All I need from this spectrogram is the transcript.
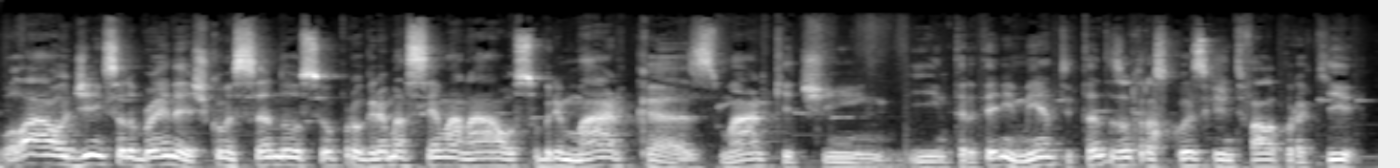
Olá, audiência do Brandish, começando o seu programa semanal sobre marcas, marketing e entretenimento e tantas outras coisas que a gente fala por aqui.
